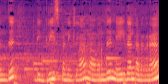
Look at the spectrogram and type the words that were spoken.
வந்து இப்படி க்ரீஸ் பண்ணிக்கலாம். நான் வந்து நெய் தான் தடவுறேன்.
